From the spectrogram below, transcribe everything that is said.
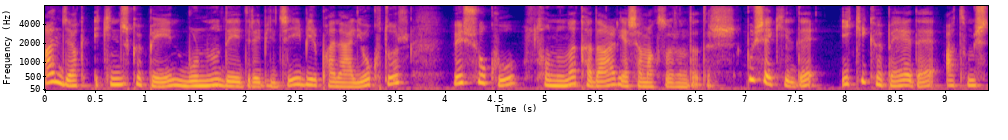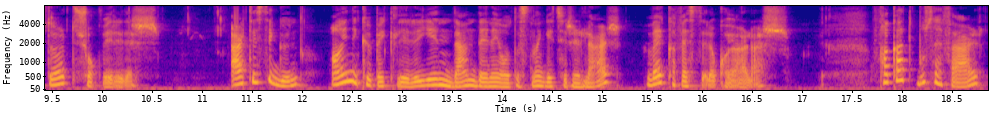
Ancak ikinci köpeğin burnunu değdirebileceği bir panel yoktur ve şoku sonuna kadar yaşamak zorundadır. Bu şekilde iki köpeğe de 64 şok verilir. Ertesi gün aynı köpekleri yeniden deney odasına getirirler ve kafeslere koyarlar. Fakat bu sefer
